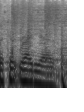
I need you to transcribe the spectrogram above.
Work It Radio.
